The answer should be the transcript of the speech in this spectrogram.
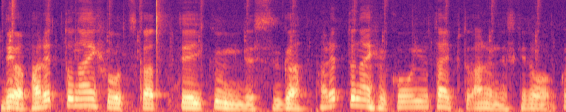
ではパレットナイフを使っていくんですがパレットナイフこういうタイプとあるんですけどこう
